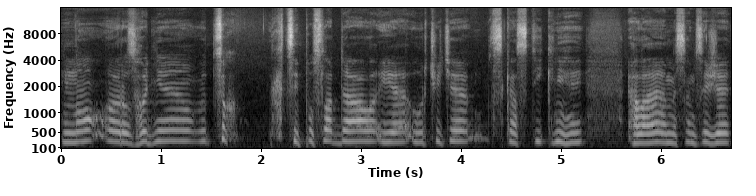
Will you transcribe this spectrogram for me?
No, rozhodně, co chci poslat dál, je určitě vzkaz té knihy, ale myslím si, že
